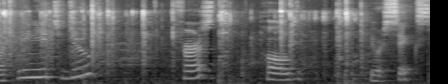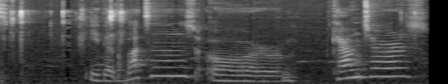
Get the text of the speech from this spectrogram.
what we need to do first hold your 6 either buttons or counters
